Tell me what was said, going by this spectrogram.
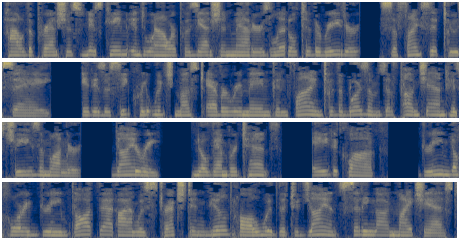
How the preciousness came into our possession matters little to the reader, suffice it to say, it is a secret which must ever remain confined to the bosoms of Punch and his cheesemonger. Diary, November 10th, 8 o'clock. Dreamed a horrid dream thought that I was stretched in Guildhall with the two giants sitting on my chest,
